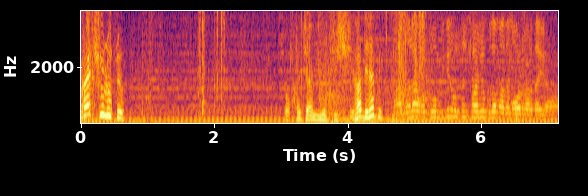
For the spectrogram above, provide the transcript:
Bırak şu loot'u. Sokacağım loot işi. Hadi hadi. Amına koduğum bir tane uzun şarjör bulamadım oralarda ya.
